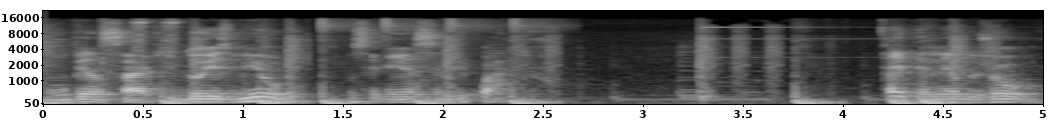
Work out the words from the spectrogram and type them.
vamos pensar aqui, 2 mil, você ganha 104. Tá entendendo o jogo?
